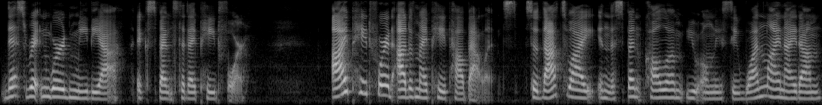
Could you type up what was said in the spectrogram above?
this written word media expense that I paid for, I paid for it out of my PayPal balance. So that's why in the spent column, you only see one line item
